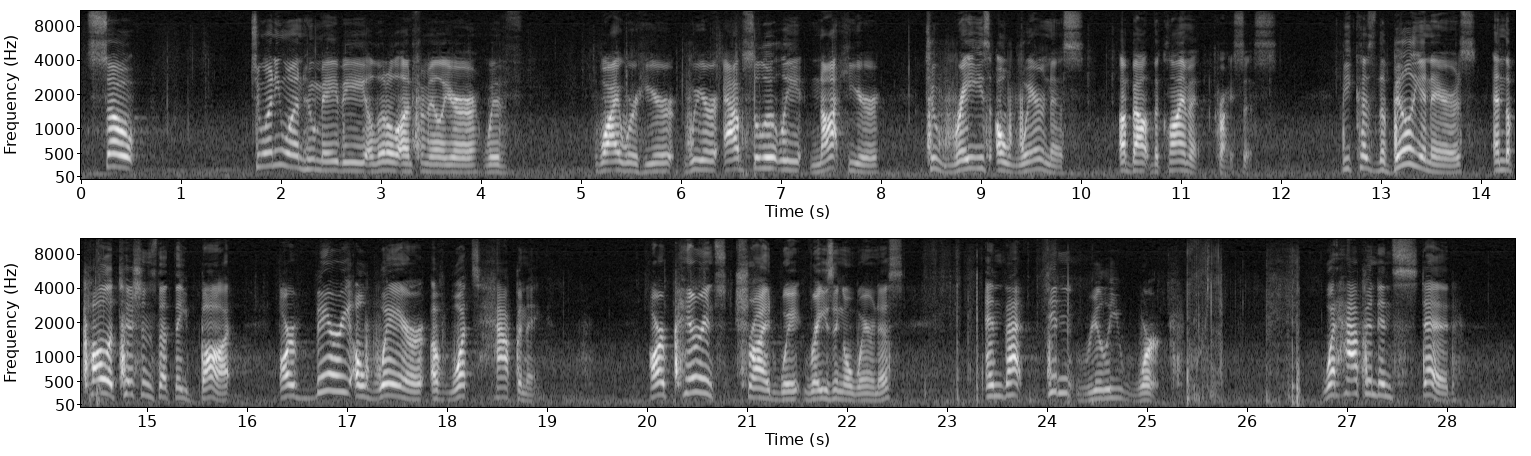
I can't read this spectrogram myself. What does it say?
So, to anyone who may be a little unfamiliar with why we're here, we're absolutely not here to raise awareness about the climate crisis. Because the billionaires and the politicians that they bought are very aware of what's happening. Our parents tried raising awareness, and that didn't really work. What happened instead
